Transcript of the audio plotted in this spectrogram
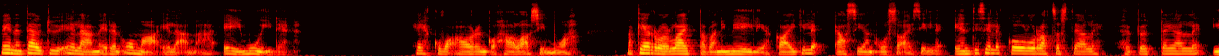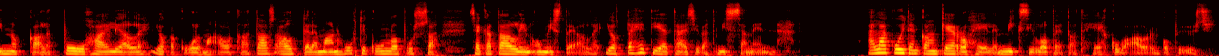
Meidän täytyy elää meidän omaa elämää, ei muiden. Hehkuva aurinko halasi mua. Mä kerroin laittavani mailia kaikille asianosaisille, entiselle kouluratsastajalle, höpöttäjälle, innokkaalle puuhailijalle, joka kuulemma alkaa taas auttelemaan huhtikuun lopussa, sekä tallin omistajalle, jotta he tietäisivät, missä mennään. Älä kuitenkaan kerro heille, miksi lopetat, hehkuva aurinko pyysi.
